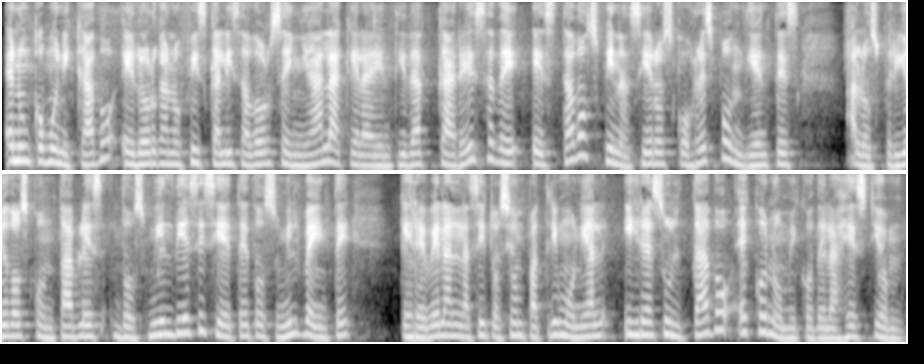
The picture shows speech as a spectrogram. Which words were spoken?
En un comunicado, el órgano fiscalizador señala que la entidad carece de estados financieros correspondientes a los periodos contables 2017-2020 que revelan la situación patrimonial y resultado económico de la gestión.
